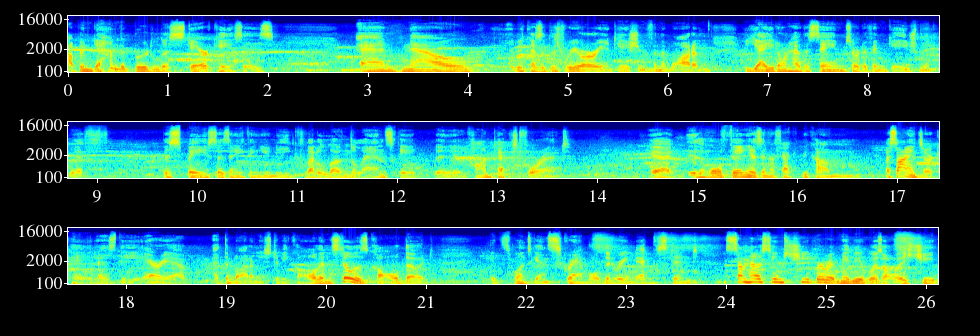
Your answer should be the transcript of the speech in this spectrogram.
up and down the brutalist staircases, and now because of this reorientation from the bottom, yeah, you don't have the same sort of engagement with the space as anything unique, let alone the landscape, the context for it. Uh, the whole thing has in effect become a science arcade, as the area at the bottom used to be called, and still is called, though it, it's once again scrambled and remixed, and somehow seems cheaper, but maybe it was always cheap.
